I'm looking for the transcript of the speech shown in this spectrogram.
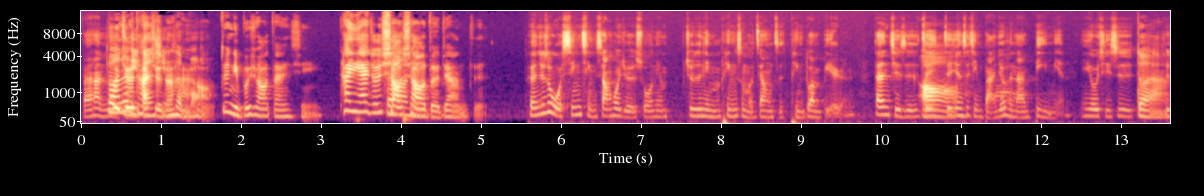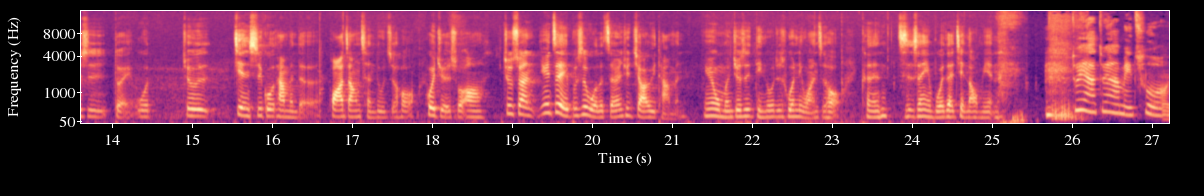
反正他觉得他觉得担心什么还好，对你不需要担心，他应该就是笑笑的这样子。可能就是我心情上会觉得说，你们就是你们凭什么这样子评断别人？但其实这、哦这件事情本来就很难避免，尤其是对啊就，是对我就见识过他们的夸张程度之后，会觉得说，哦，就算因为这也不是我的责任去教育他们，因为我们就是顶多就是婚礼完之后，可能 此生也不会再见到面 了。对呀、对呀、没错，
